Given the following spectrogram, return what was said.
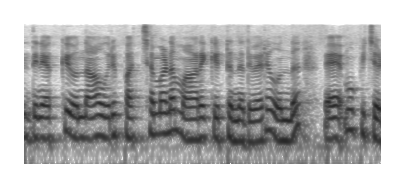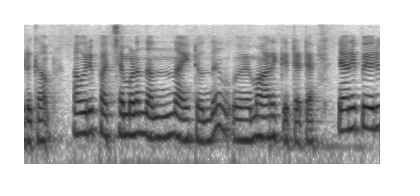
ഇതിനൊക്കെ ഒന്ന് ആ ഒരു പച്ചമണം മാറി കിട്ടുന്നത് വരെ ഒന്ന് മുപ്പിച്ചെടുക്കാം. ആ ഒരു പച്ചമണം നന്നായിട്ടൊന്ന് മാറിക്കിട്ടട്ടെ ഞാനിപ്പോൾ ഒരു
